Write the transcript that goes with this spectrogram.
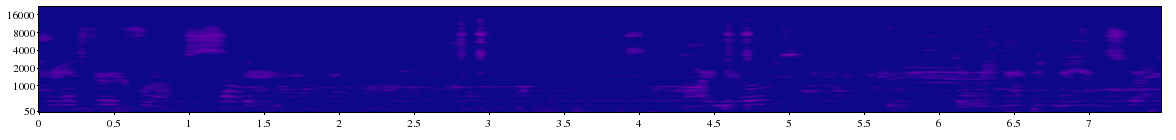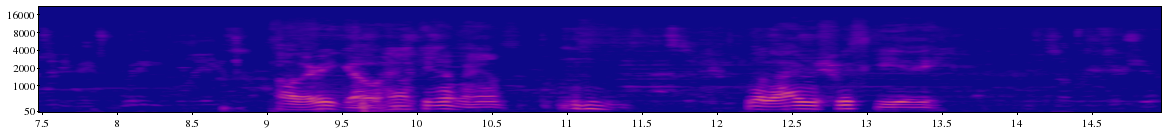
transferred from Southern. Hard nosed. The way Matt McMahon describes it, he makes winning plays. oh, there you go. Heck yeah, man. Little Irish whiskey, eh? Substitution.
